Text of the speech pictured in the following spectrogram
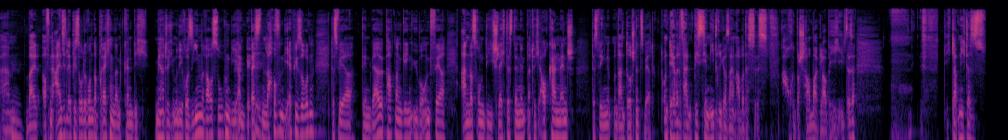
Ähm, Weil auf eine Einzelepisode runterbrechen, dann könnte ich mir natürlich immer die Rosinen raussuchen, die am besten laufen, die Episoden. Das wäre den Werbepartnern gegenüber unfair. Andersrum, die schlechteste nimmt natürlich auch kein Mensch. Deswegen nimmt man da einen Durchschnittswert. Und der wird halt ein bisschen niedriger sein, aber das ist auch überschaubar, glaube ich. Ich, also, ich glaube nicht, dass es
